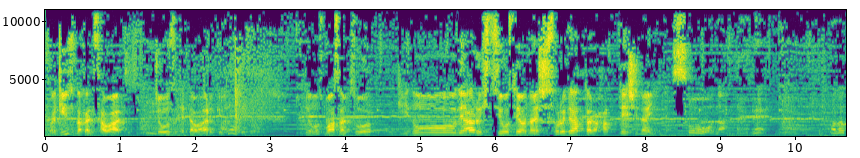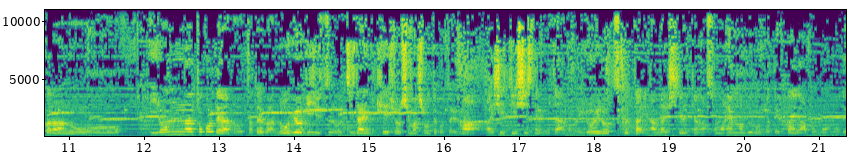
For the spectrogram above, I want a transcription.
うん。まあ、技術の中で差はある。うん。上手下手はあるけど。あるけどでもまさにそうだと思う技能である必要性はないしそれであったら発展しないよねそうなんだよね。うんまあ、だから、あのいろんなところであの例えば農業技術を時代に継承しましょうってことで、まあ、ICT システムみたいなものをいろいろ作ったりなんだりしてるっていうのはその辺の部分がでっかいなと思うので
